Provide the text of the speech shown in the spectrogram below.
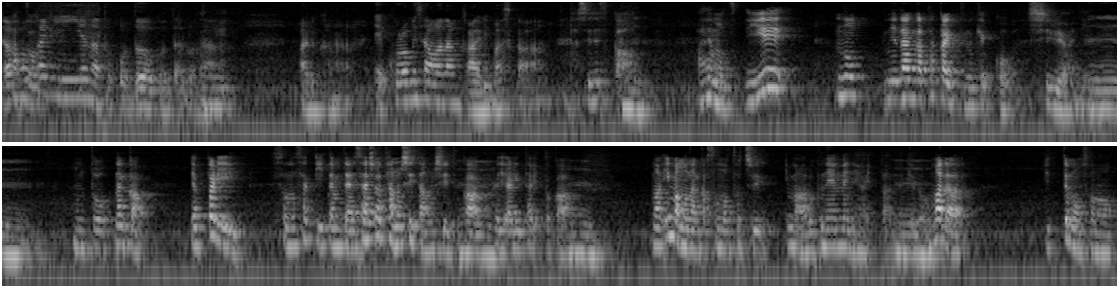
うん。あと他に嫌なとこどこだろうな。あるかな。えコロミさんは何かありますか？私ですか、あでも家の値段が高いっていうの結構シビアに、うん。本当なんかやっぱりそのさっき言ったみたいに最初は楽しい楽しいとか、うん。これやりたいとか、うん。まあ、今もなんかその途中今は6年目に入ったんだけど、うん。まだ言ってもその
